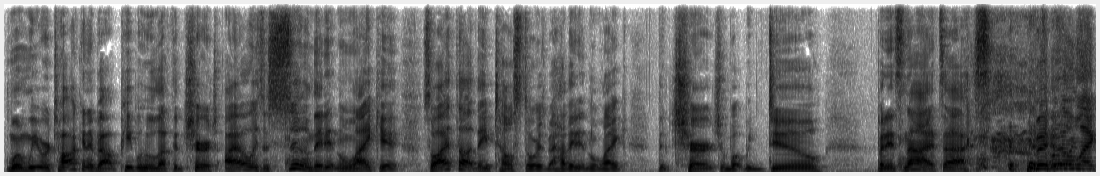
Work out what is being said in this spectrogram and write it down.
when we were talking about people who left the church, I always assumed they didn't like it. So I thought they'd tell stories about how they didn't like the church and what we do. But it's not. It's us. they don't like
